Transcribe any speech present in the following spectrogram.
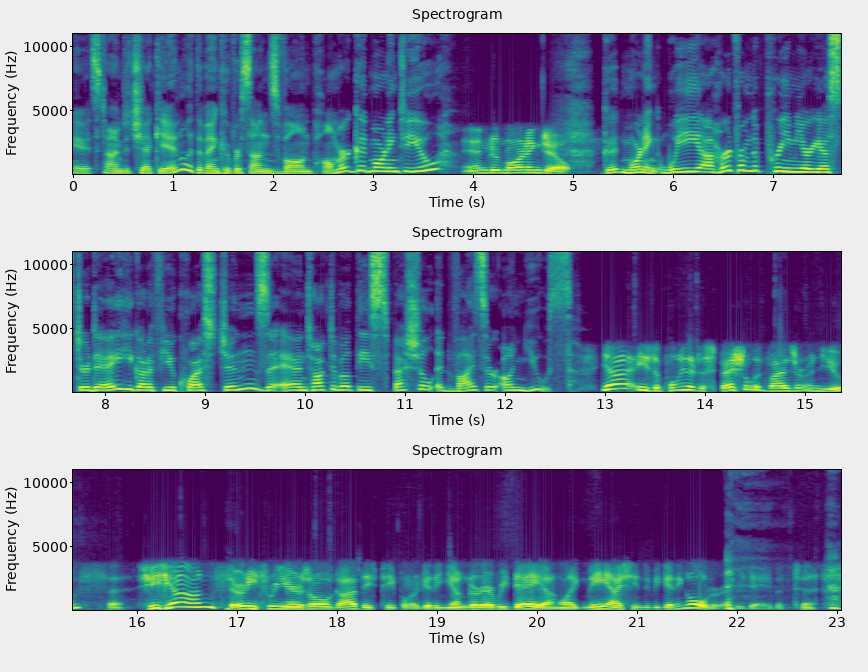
It's time to check in with the Vancouver Sun's Vaughn Palmer. Good morning to you. And good morning, Jill. Good morning. We uh, heard from the Premier yesterday. He got a few questions and talked about the special advisor on youth. Yeah, he's appointed a special advisor on youth. Uh, she's young, 33 years old. God, these people are getting younger every day. Unlike me, I seem to be getting older every day. But uh,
